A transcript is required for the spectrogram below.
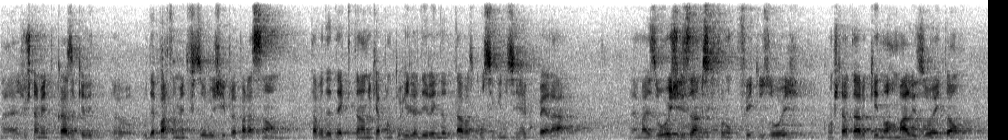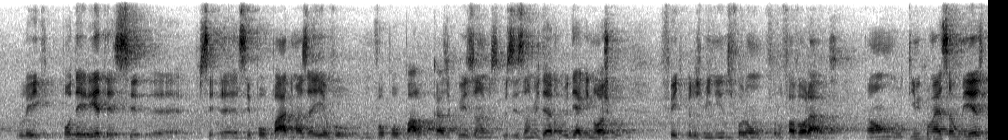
né? justamente por causa que ele, eh, o departamento de fisiologia e preparação estava detectando que a panturrilha dele ainda não estava conseguindo se recuperar. Né? Mas hoje, exames que foram feitos hoje constataram que normalizou, então o leite poderia ter sido é, eh, eh, poupado, mas aí eu vou, não vou poupá-lo por causa que os exames, os exames deram, o diagnóstico feito pelos meninos foram, foram favoráveis. Então o time começa o mesmo,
